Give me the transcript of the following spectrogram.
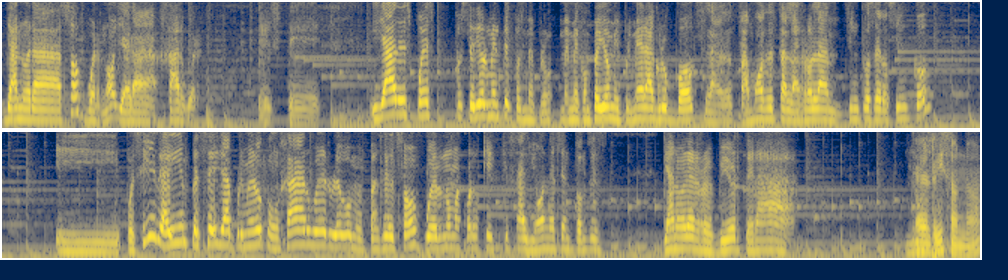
ya no era software, ¿no? Ya era hardware. Este, y ya después, posteriormente, pues me, compré yo mi primera Group Box, la famosa esta, la Roland 505. Y pues sí, de ahí empecé ya primero con hardware, luego me pasé el software, no me acuerdo qué, salió en ese entonces. Ya no era el Revert, era... era el Reason, ¿no?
